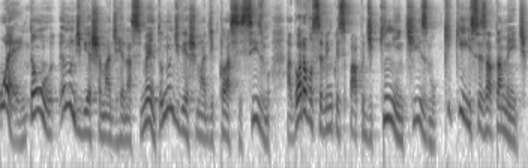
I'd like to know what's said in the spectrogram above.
Ué, então eu não devia chamar de renascimento? Eu não devia chamar de classicismo? Agora você vem com esse papo de quinhentismo? O que, que é isso exatamente?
